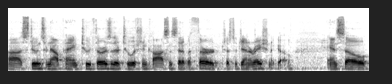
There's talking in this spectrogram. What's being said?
uh, students are now paying two-thirds of their tuition costs instead of a third just a generation ago. And so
